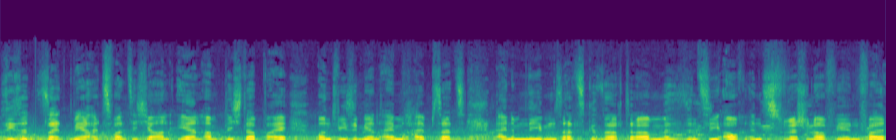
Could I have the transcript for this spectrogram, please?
Sie sind seit mehr als 20 Jahren ehrenamtlich dabei und wie Sie mir in einem Halbsatz, einem Nebensatz gesagt haben, sind Sie auch inzwischen auf jeden Fall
